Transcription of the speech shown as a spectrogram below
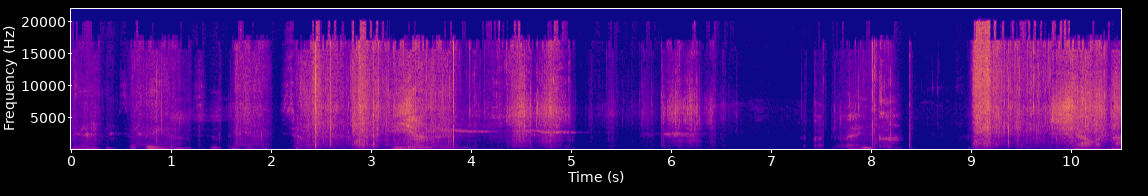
Дивимося, дивимося, дивимося. Є. Така біленька. Ще одна.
